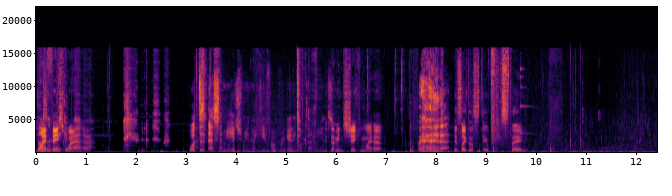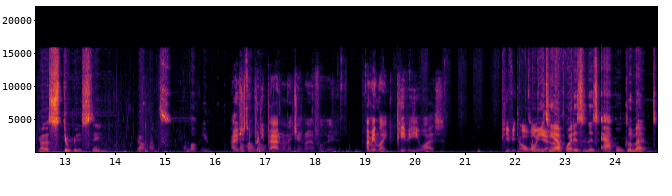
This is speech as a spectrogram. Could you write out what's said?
My doesn't face make it went. better. What does SMH mean? I keep on forgetting what that means. That means shaking my head. It's like the stupidest thing. You're the stupidest thing. No offense. I love you. I usually Oh, do pretty hello. bad when I change my FOV. I mean, like PVE wise. PVE. Oh So well, oh, yeah. ETF, why doesn't this apple collect?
